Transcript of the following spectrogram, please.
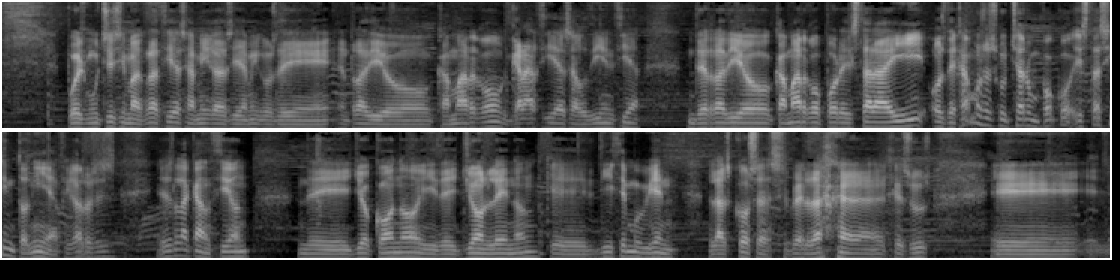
Pues muchísimas gracias, amigas y amigos de Radio Camargo. Gracias, audiencia de Radio Camargo, por estar ahí. Os dejamos escuchar un poco esta sintonía. Fijaros, es, la canción de Yoko Ono y de John Lennon que dice muy bien las cosas, ¿verdad, Jesús? Eh,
